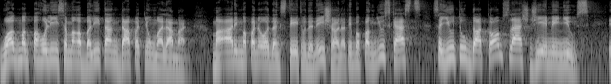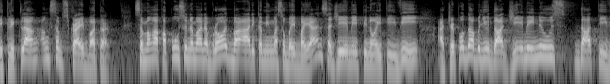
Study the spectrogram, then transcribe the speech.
Huwag magpahuli sa mga balitang dapat niyong malaman. Maaring mapanood ang State of the Nation at iba pang newscasts sa youtube.com slash News. I-click lang ang subscribe button. Sa mga kapuso naman abroad, maaari kaming masubaybayan sa GMA Pinoy TV at www.gmanews.tv.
